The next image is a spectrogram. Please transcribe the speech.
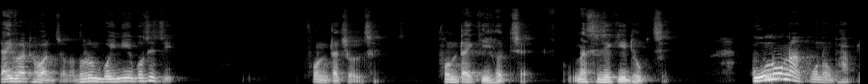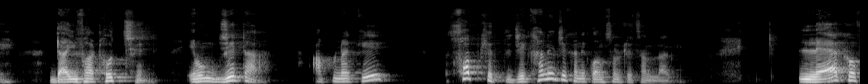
ডাইভার্ট হওয়ার জন্য। ধরুন বই নিয়ে বসেছি, ফোনটা চলছে। ফোনটায় কি হচ্ছে? মেসেজে কি ঢুকছে? কোনো না কোনোভাবে ডাইভার্ট হচ্ছেন এবং যেটা আপনাকে সব ক্ষেত্রে, যেখানে যেখানে কনসেন্ট্রেশন লাগে ল্যাক অফ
